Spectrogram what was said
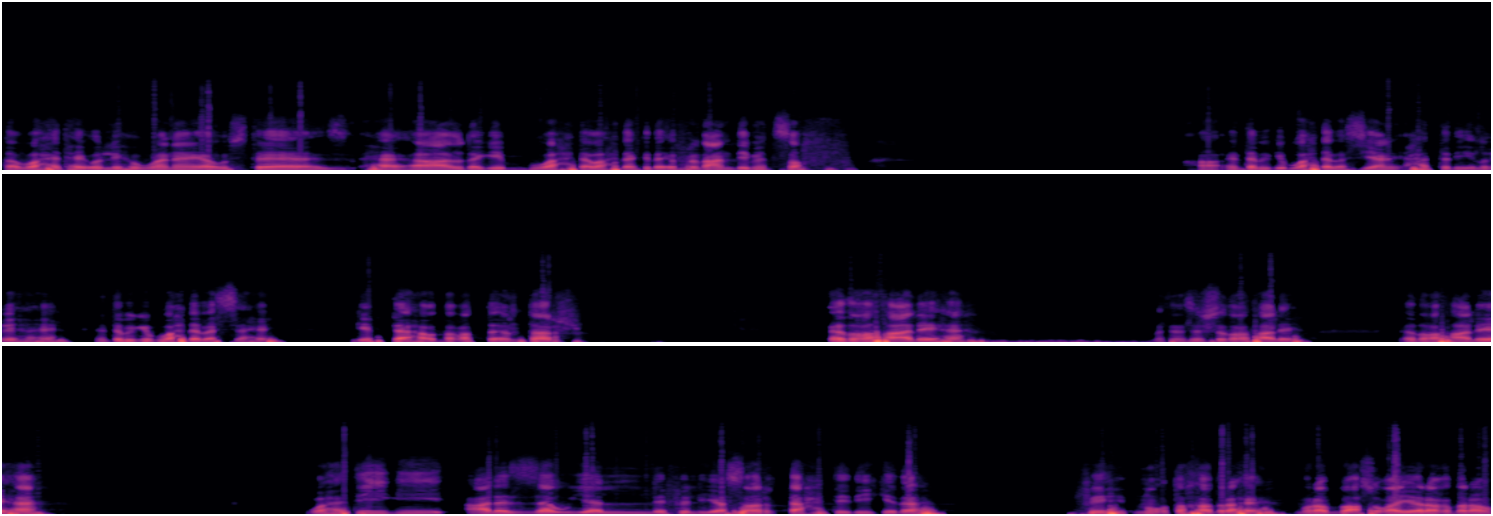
طب واحد هيقول لي هو أنا يا أستاذ هقعد أجيب واحدة واحدة كده؟ افرض عندي 100 صف. آه أنت بتجيب واحدة بس يعني حتى دي إلغيها أهي. أنت بتجيب واحدة بس أهي. جبتها وضغطت انتر اضغط عليها. تنساش تضغط عليها. اضغط عليها. وهتيجي على الزاوية اللي في اليسار تحت دي كده فيه نقطة خضراء اهي مربع صغير أخضر أهو.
